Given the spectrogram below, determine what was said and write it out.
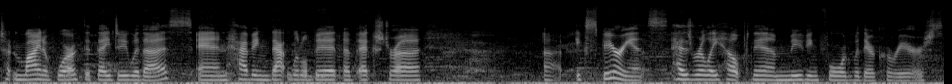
t- line of work that they do with us, and having that little bit of extra uh, experience has really helped them moving forward with their careers.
